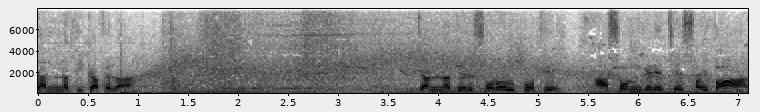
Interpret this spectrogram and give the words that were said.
জান্নাতি কাফেলা। জান্নাতের সরল পথে আসন গেড়েছে শয়তান।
